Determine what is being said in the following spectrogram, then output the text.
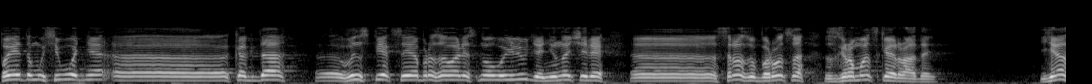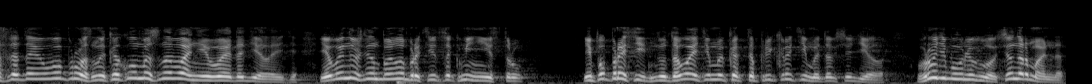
Поэтому сегодня, э, когда э, в инспекции образовались новые люди, они начали э, сразу бороться с громадской радой. Я задаю вопрос, на каком основании вы это делаете? Я вынужден был обратиться к министру и попросить, ну давайте мы как-то прекратим это все дело. Вроде бы улегло, все нормально.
